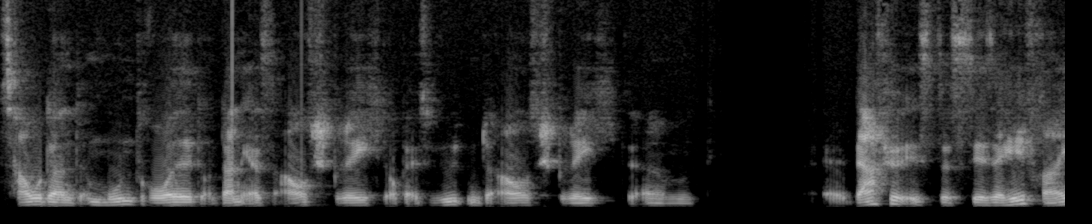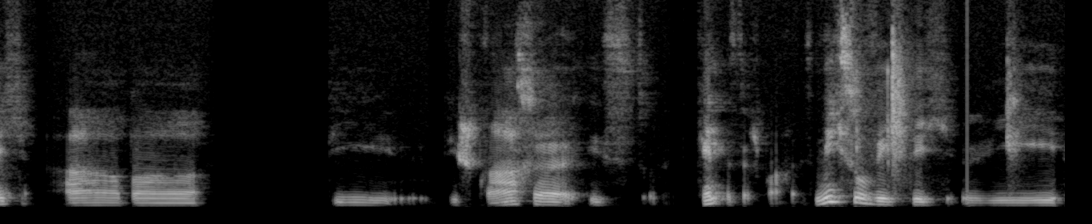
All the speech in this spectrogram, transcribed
zaudernd im Mund rollt und dann erst ausspricht, ob er es wütend ausspricht. Ähm, äh, dafür ist es sehr, sehr hilfreich, aber die, die Sprache ist, Kenntnis der Sprache ist nicht so wichtig wie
